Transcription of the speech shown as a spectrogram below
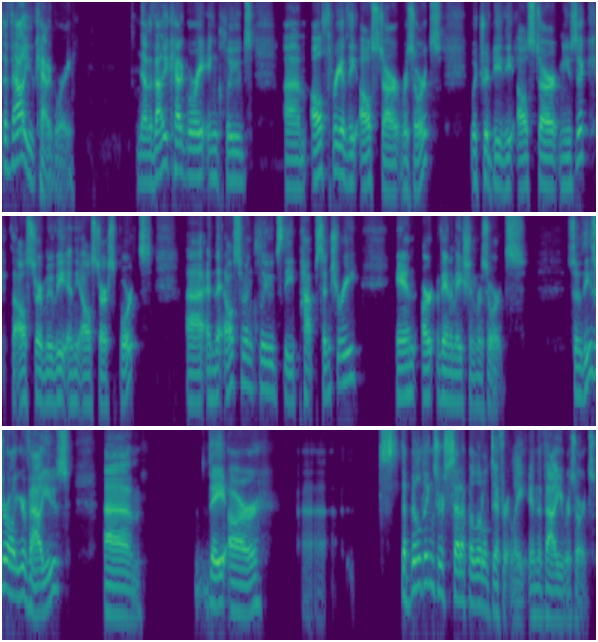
the value category. Now, the value category includes um, all three of the All Star resorts, which would be the All Star Music, the All Star Movie, and the All Star Sports. Uh, and that also includes the Pop Century and Art of Animation resorts. So these are all your values. Um, they are, uh, the buildings are set up a little differently in the value resorts.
